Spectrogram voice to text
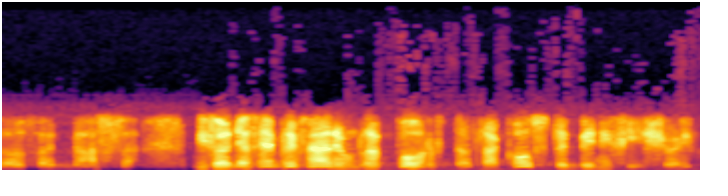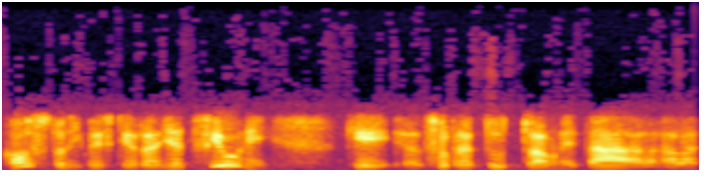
dose bassa. Bisogna sempre fare un rapporto tra costo e beneficio, il costo di queste irradiazioni che eh, soprattutto a un'età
